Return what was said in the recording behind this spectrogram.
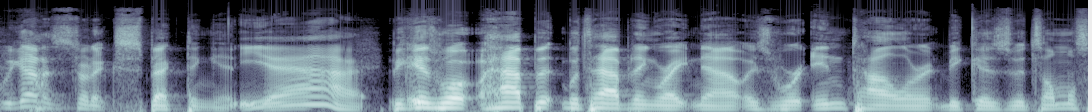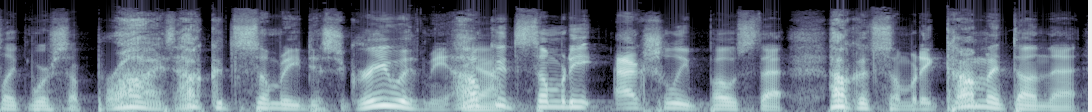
We got to start expecting it. Yeah, Because what happen, what's happening right now is we're intolerant because it's almost like we're surprised. How could somebody disagree with me? How Yeah. could somebody actually post that? How could somebody comment on that?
